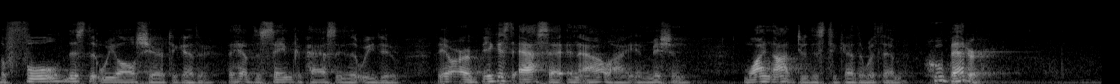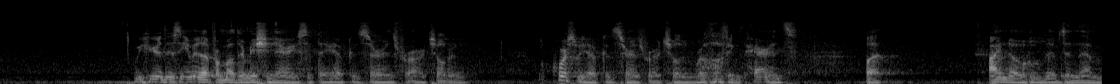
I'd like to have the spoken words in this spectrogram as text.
the fullness that we all share together. They have the same capacity that we do. They are our biggest asset and ally in mission. Why not do this together with them? Who better? We hear this even from other missionaries that they have concerns for our children. Of course, we have concerns for our children. We're loving parents, but I know who lives in them,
